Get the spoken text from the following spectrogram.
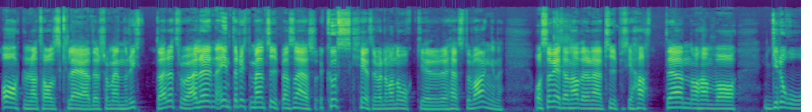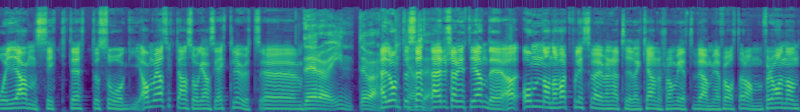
1800-talskläder som en ryttare tror jag. Eller inte ryttare men typ en sån här kusk heter det väl när man åker häst och vagn. Och så vet jag han hade den här typiska hatten och han var grå i ansiktet och såg, ja men jag tyckte han såg ganska äcklig ut. Eh, Där har jag inte varit. Nej, du har inte sett, nej du känner inte igen det. Om någon har varit på Liseberg vid den här tiden kanske de vet vem jag pratar om. För det var någon,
